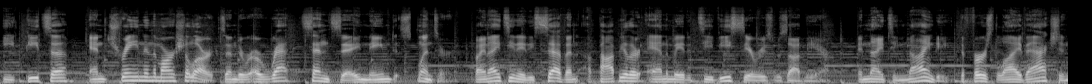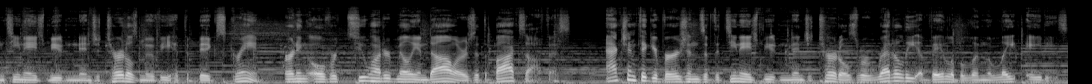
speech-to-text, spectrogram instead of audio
eat pizza, and train in the martial arts under a rat sensei named Splinter. By 1987, a popular animated TV series was on the air. In 1990, the first live action Teenage Mutant Ninja Turtles movie hit the big screen, earning over $200 million at the box office. Action figure versions of the Teenage Mutant Ninja Turtles were readily available in the late 80s,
